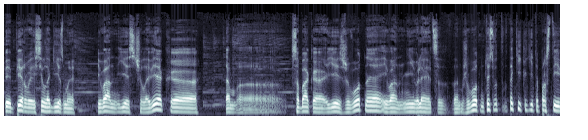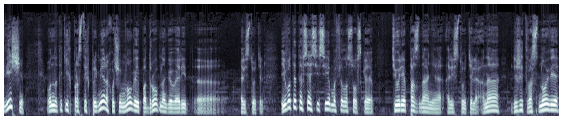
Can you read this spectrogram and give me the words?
пе- первые силлогизмы Иван есть человек, э, там э, собака есть животное, Иван не является там животным. То есть вот, вот такие какие-то простые вещи, он на таких простых примерах очень много и подробно говорит э, Аристотель. И вот эта вся система философская, теория познания Аристотеля, она лежит в основе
